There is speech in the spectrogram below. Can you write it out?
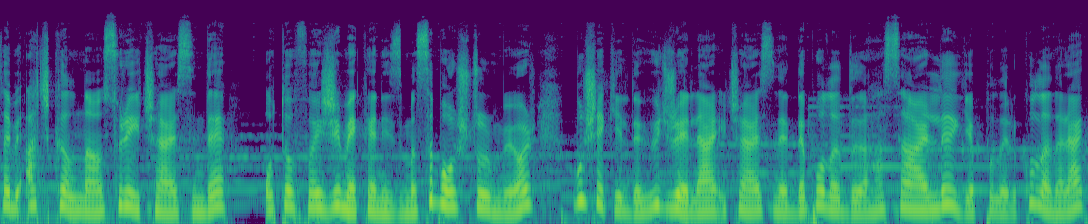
Tabi aç kalınan süre içerisinde otofaji mekanizması boş durmuyor. Bu şekilde hücreler içerisinde depoladığı hasarlı yapıları kullanarak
